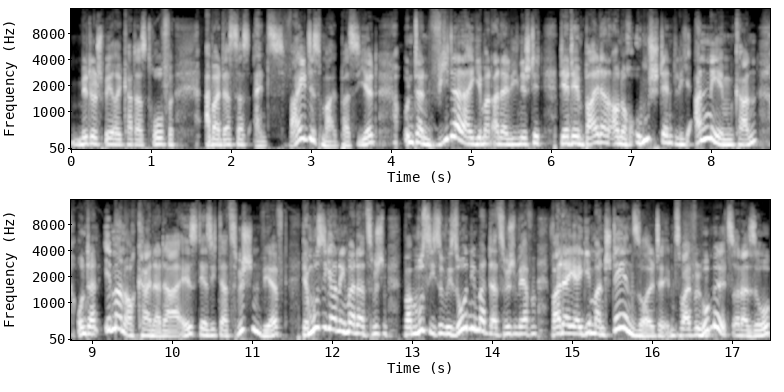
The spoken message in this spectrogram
mittelschwere Katastrophe. Aber dass das ein zweites Mal passiert und dann wieder da jemand an der Linie steht, der den Ball dann auch noch umständlich annehmen kann und dann immer noch keiner da ist, der sich dazwischen wirft, der muss sich auch nicht mal dazwischen, man muss sich sowieso niemand dazwischen werfen, weil da ja jemand stehen sollte, im Zweifel Hummels oder so,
